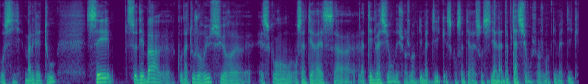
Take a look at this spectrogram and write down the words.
aussi, malgré tout. C'est ce débat euh, qu'on a toujours eu sur euh, est-ce qu'on s'intéresse à l'atténuation des changements climatiques, est-ce qu'on s'intéresse aussi à l'adaptation au changement climatique,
